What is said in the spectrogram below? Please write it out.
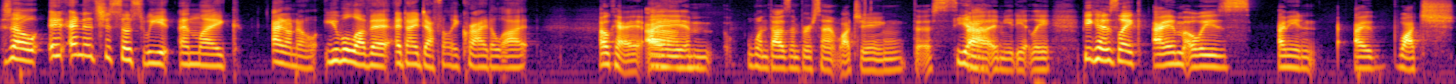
So it, and it's just so sweet and like I don't know, you will love it, and I definitely cried a lot. Okay, I Um, am one thousand percent watching this. Yeah. uh, immediately because like I am always. I mean, I watch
